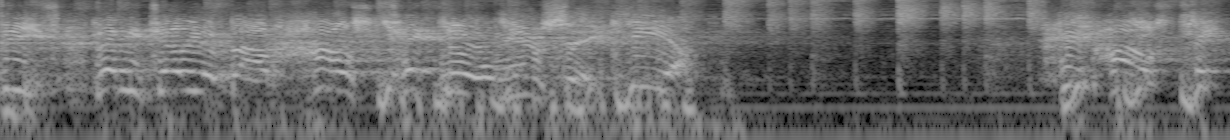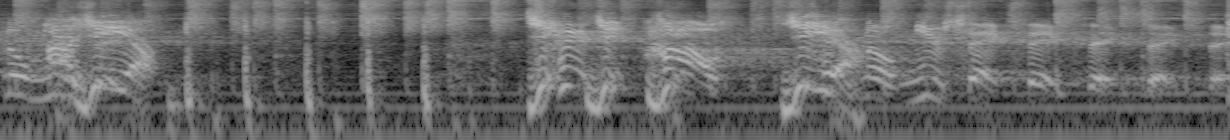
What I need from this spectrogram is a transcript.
MCs. Let me tell you about house techno music. Yeah. Hip house techno ah, music. yeah. Yeah, yeah, house, yeah. Techno music, sick, sick, sick, sick.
